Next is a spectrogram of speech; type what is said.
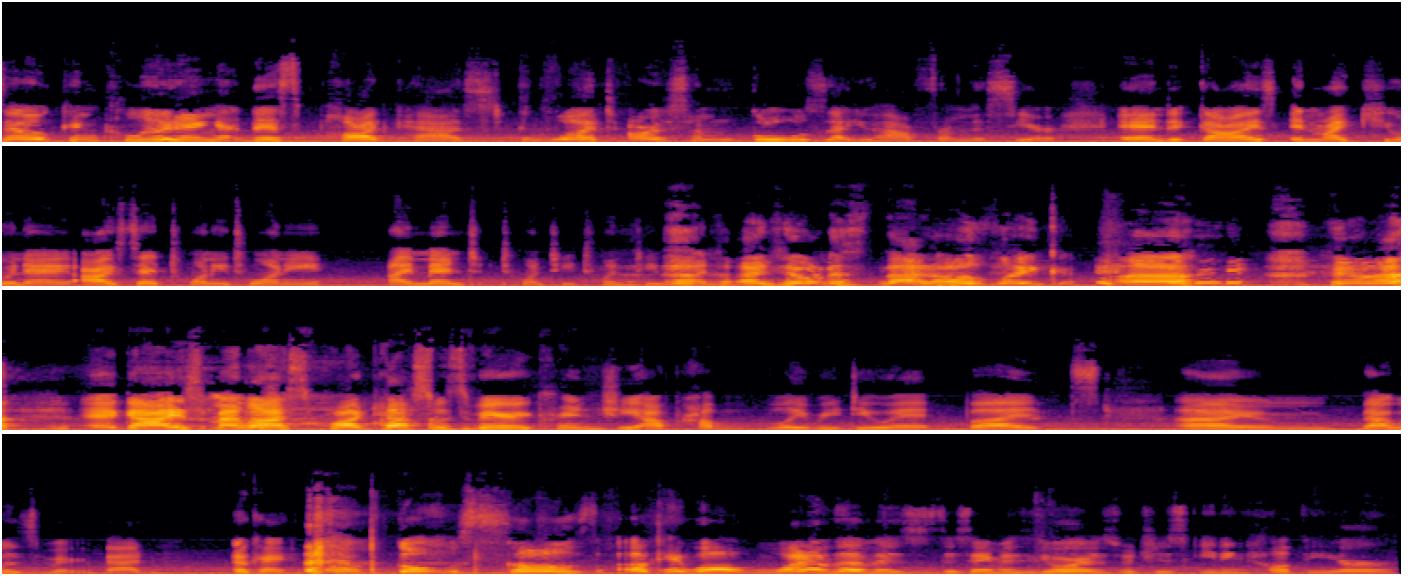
so concluding this podcast, what are some goals that you have from this year? And guys, in my Q and A, I said 2020. I meant 2021. I noticed that. I was like, uh, Hannah. Uh, guys, my last podcast was very cringy. I'll probably redo it, but um, that was very bad. Okay, so goals. Goals. Okay, well, one of them is the same as yours, which is eating healthier,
